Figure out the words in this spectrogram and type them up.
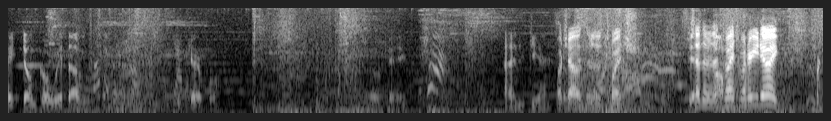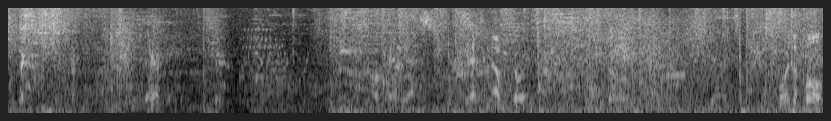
Wait, wait, wait! Don't go without. Um, Love it when a plan Be careful. Okay. And yes. Watch out, there's a twitch. You Yeah, said there's a oh, twitch, um, what are you doing? There. Okay, yes. Yes, now we go in. We go in. Yes. For the pull.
